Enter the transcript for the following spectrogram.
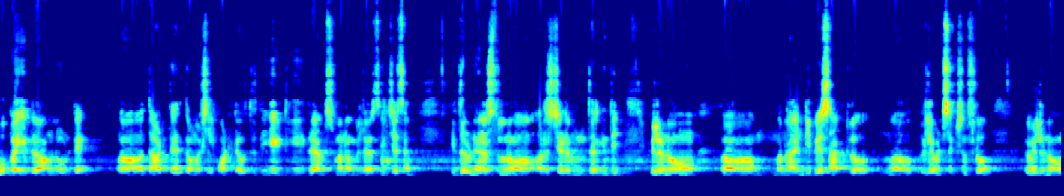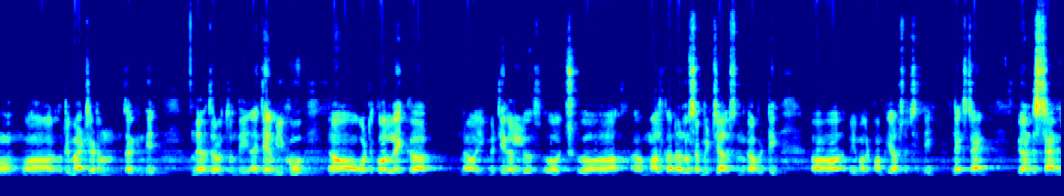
ముప్పై గ్రాములు ఉంటే ఆ, దాటితే కమర్షియల్ క్వాంటిటీ అవుతుంది. ఎయిటీ గ్రామ్స్ మనం వీళ్ళ సీజ్ చేసాం ఇద్దరు నేరస్తులను అరెస్ట్ చేయడం జరిగింది. వీళ్ళను మన ఎన్డీపీఎస్ యాక్ట్లో రిలవెంట్ సెక్షన్స్లో వీళ్ళను రిమాండ్ చేయడం జరిగింది. జరుగుతుంది. అయితే మీకు వాట్ కాల్ లైక్ ఈ మెటీరియల్ మాల్ఖానాలో సబ్మిట్ చేయాల్సింది కాబట్టి మేము అక్కడ పంపించాల్సి వచ్చింది. నెక్స్ట్ టైం వి అండర్స్టాండ్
